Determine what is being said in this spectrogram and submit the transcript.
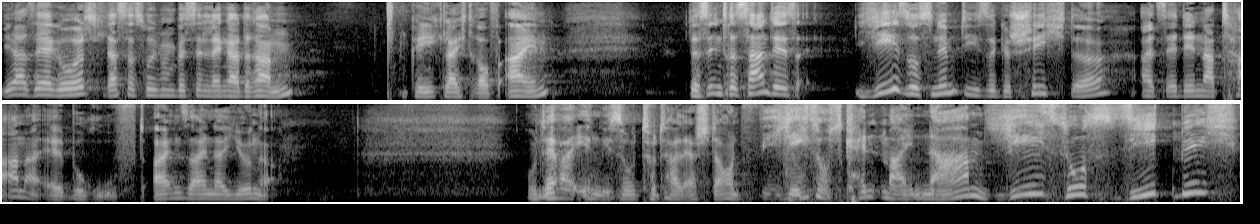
ja, sehr gut. Lass das ruhig mal ein bisschen länger dran. Gehe ich gleich drauf ein. Das Interessante ist, Jesus nimmt diese Geschichte, als er den Nathanael beruft, einen seiner Jünger. Und der war irgendwie so total erstaunt. Jesus kennt meinen Namen. Jesus sieht mich.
